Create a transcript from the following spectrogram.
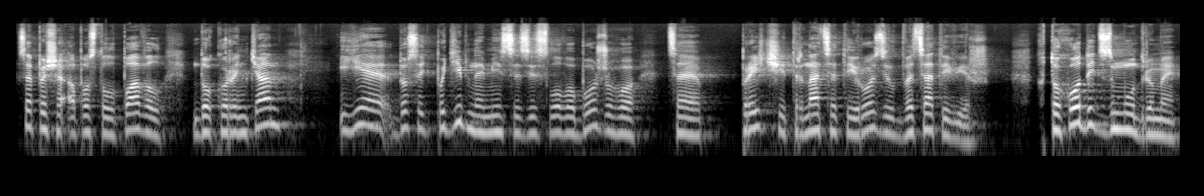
Це пише апостол Павел до коринтян. І є досить подібне місце зі Слова Божого. Це притчі, 13 розділ, 20 вірш. Хто ходить з мудрими,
